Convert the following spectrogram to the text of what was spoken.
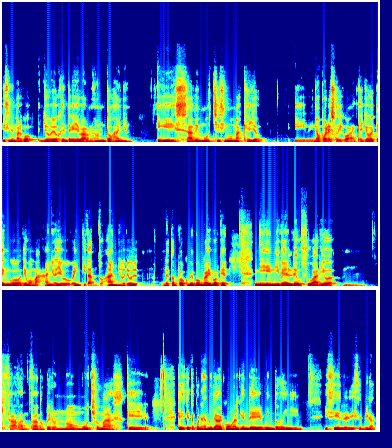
Y sin embargo, yo veo gente que lleva a lo mejor dos años y sabe muchísimo más que yo y no por eso digo, que yo tengo, llevo más años, llevo veintitantos años, yo, yo tampoco me pongo ahí porque mi nivel de usuario mm, quizá avanzado, pero no mucho más que, que, te pones a mirar con alguien de Windows y, y sí, le dices, mira,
